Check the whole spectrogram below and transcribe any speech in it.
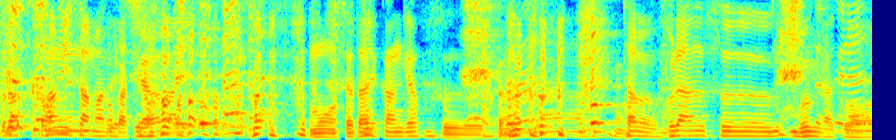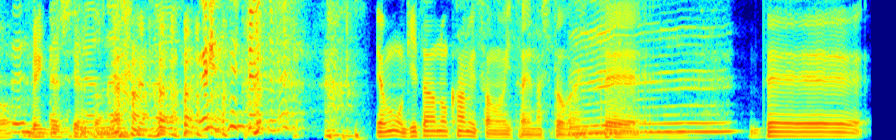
クラプトン神様ですよとか知らない。もう世代間ギャップですからね。多分フランス文学を勉強してるとね。いやもうギターの神様みたいな人がいてで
